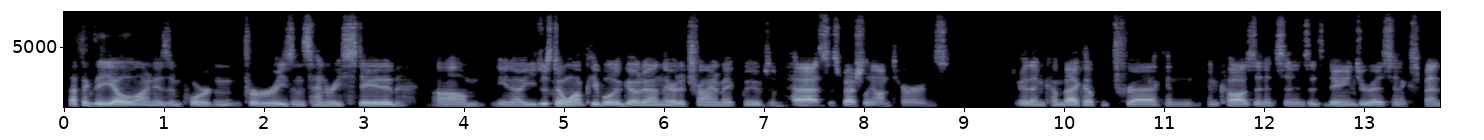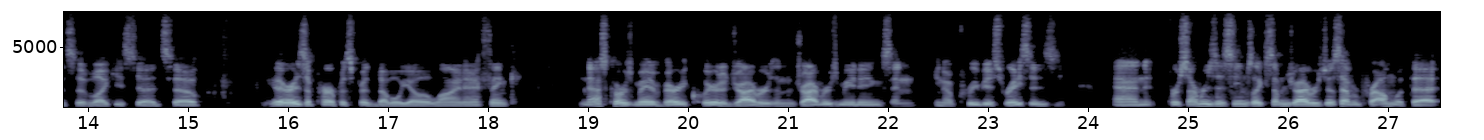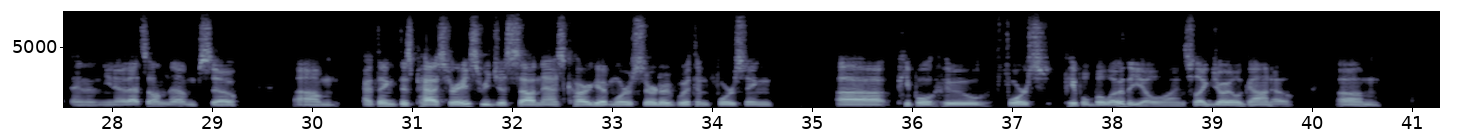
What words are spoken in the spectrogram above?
I think the yellow line is important for reasons Henry stated. Um, you know, you just don't want people to go down there to try and make moves and pass, especially on turns, and then come back up the track and, and cause incidents. It's dangerous and expensive, like you said. So there is a purpose for the double yellow line, and I think NASCAR's made it very clear to drivers in drivers meetings and you know previous races. And for some reason, it seems like some drivers just have a problem with that, and you know that's on them. So um, I think this past race, we just saw NASCAR get more assertive with enforcing uh, people who force people below the yellow line, so like Joey Logano. Um,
